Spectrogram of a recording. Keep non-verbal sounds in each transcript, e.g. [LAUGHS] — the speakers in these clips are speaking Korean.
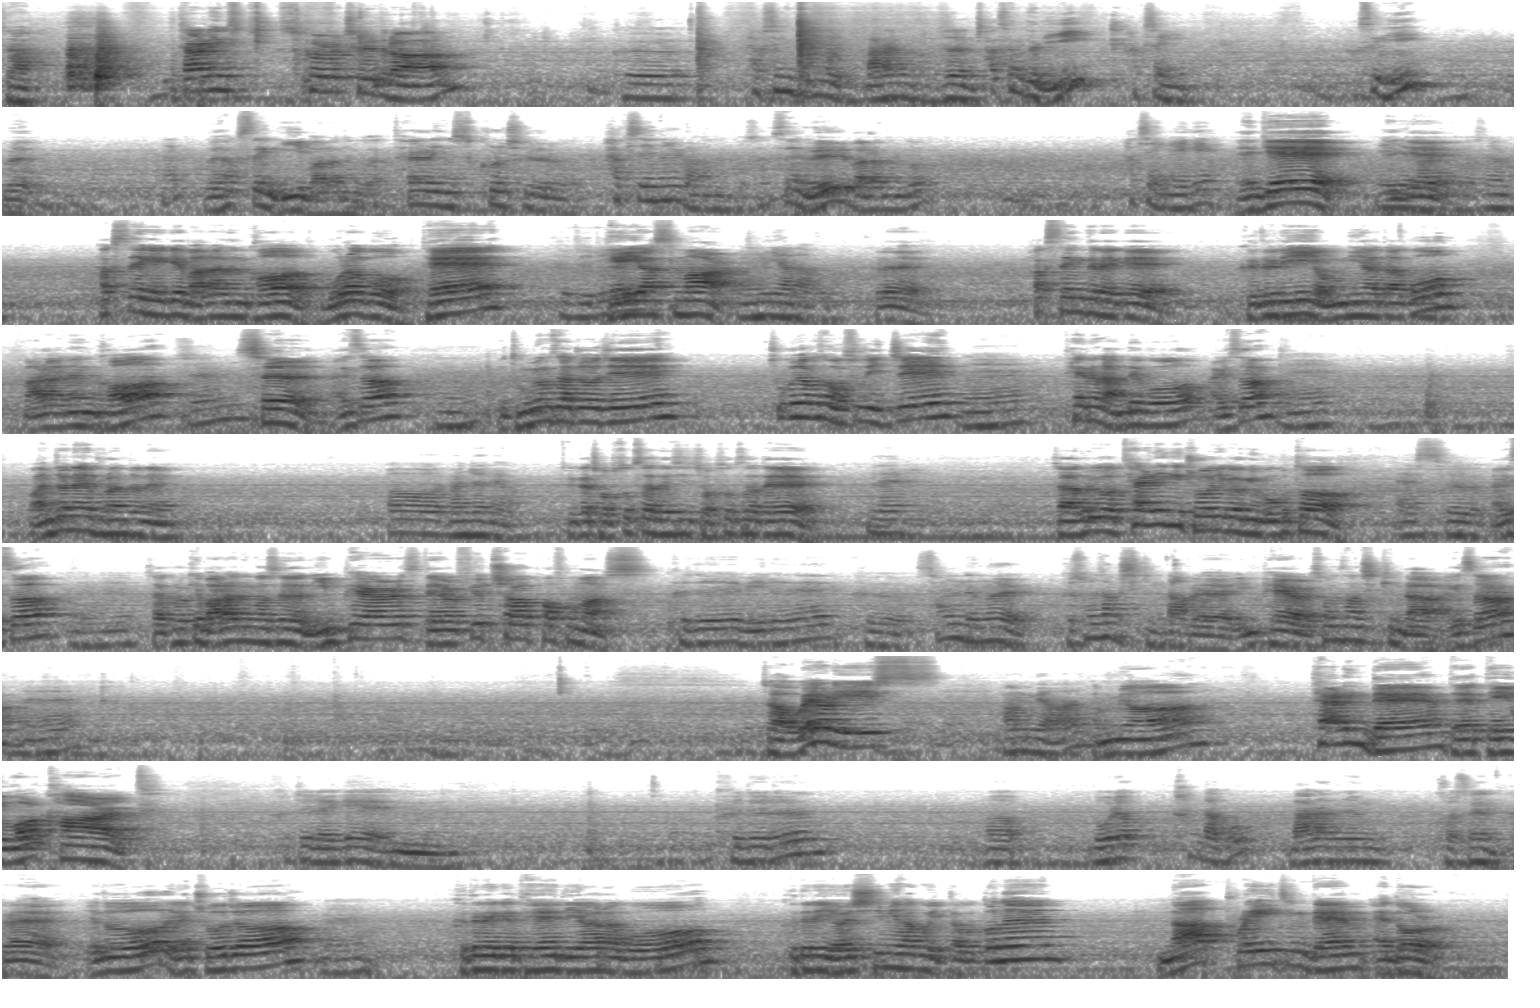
자, telling school children 그 학생들이 말하는 것은 학생들이? 학생이. 학생이? 왜? 네? 왜 학생 이 말하는 거야? telling school children 학생을 말하는 것은? 학생을 말하는 거? 학생에게? 에게. 에게 에게. 말하는 것은? 학생에게 말하는 것. 뭐라고? they 그들이 they are smart. 영리하다고. 그래 학생들에게 그들이 영리하다고 말하는 것은 것을. 알겠어? 네, 동명사 주어지 투부정사 올 수도 있지. 네, 태는 안 되고. 알겠어? 네, 완전해 불완전해? 어 완전해요. 그러니까 접속사 대신 접속사 돼. 네, 자 그리고 telling이 주어니까 여기 뭐부터? S, 알겠어? 네, 자 그렇게 말하는 것은 impairs their future performance. 그들의 미래의 그 성능을 그 손상시킨다. 그래 impair 손상시킨다. 알겠어? 네, 자 where is 반면 반면 telling them that they work hard. 그들에게 음, 그들은 어, 노력한다고 말하는 것은 그래 얘도 얘 주어져. 네, 그들에게 대디아라고 그들이 열심히 하고 있다고. 또는 not praising them at all.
